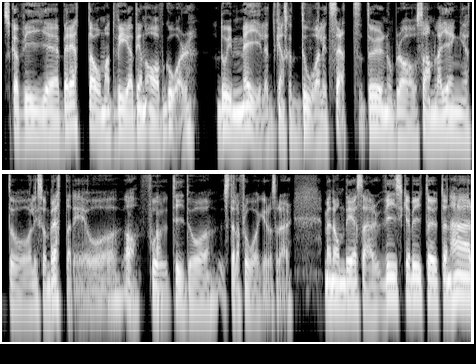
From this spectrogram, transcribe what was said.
ska vi eh, berätta om att vdn avgår, då är mejl ett ganska dåligt sätt. Då är det nog bra att samla gänget och liksom berätta det och ja, få ja. tid att ställa frågor och sådär. Men om det är så här, vi ska byta ut den här,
